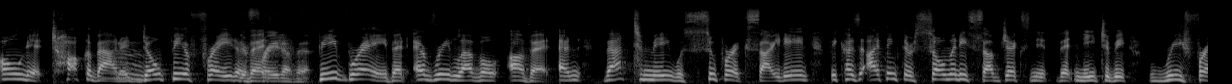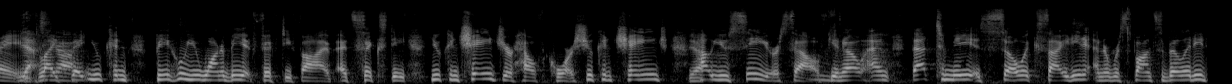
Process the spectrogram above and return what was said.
own it. Talk about it. Mm. Don't be afraid of it. afraid of it. Be brave at every level of it. And that to me was super exciting because I think there's so many subjects ne- that need to be reframed. Yes. like Yeah. that you can be who you want to be at 55, at 60. You can change your health course. You can change how you see yourself, you know? And that to me is so exciting and a responsibility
